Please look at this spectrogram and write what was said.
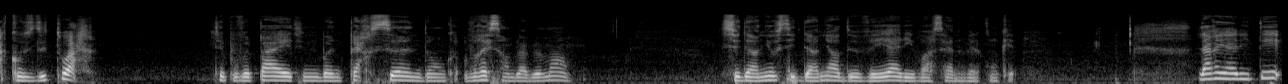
à cause de toi. Tu ne pouvais pas être une bonne personne, donc vraisemblablement, ce dernier ou cette dernière devait aller voir sa nouvelle conquête. La réalité,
